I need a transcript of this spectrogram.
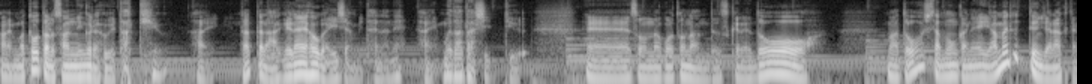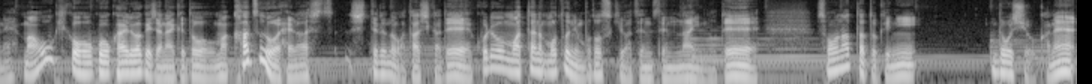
はい。まあトータル3人ぐらい増えたっていう。はい。だったら上げない方がいいじゃんみたいなね。はい。無駄だしっていう、えー、そんなことなんですけれど、まあどうしたもんかね、やめるっていうんじゃなくてね、まあ大きく方向を変えるわけじゃないけど、まあ数を減らしてるのは確かで、これをまた元に戻す気は全然ないので、そうなった時にどうしようかね。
